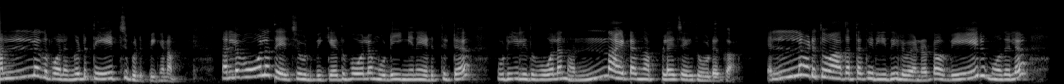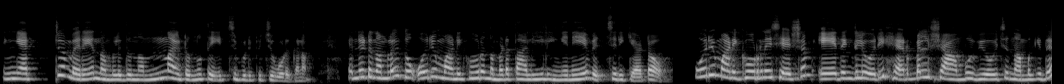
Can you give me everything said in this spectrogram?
നല്ലതുപോലെ അങ്ങോട്ട് തേച്ച് പിടിപ്പിക്കണം. നല്ലപോലെ തേച്ച് പിടിപ്പിക്കുക. ഇതുപോലെ മുടി ഇങ്ങനെ എടുത്തിട്ട് മുടിയിൽ ഇതുപോലെ നന്നായിട്ട് അങ്ങ് അപ്ലൈ ചെയ്ത് കൊടുക്കുക. എല്ലായിടത്തും ആകത്തക്ക രീതിയിൽ വേണം കേട്ടോ. വേര് മുതൽ ഇങ്ങേറ്റം വരെയും നമ്മളിത് നന്നായിട്ടൊന്ന് തേച്ച് പിടിപ്പിച്ച് കൊടുക്കണം. എന്നിട്ട് നമ്മൾ ഇത് ഒരു മണിക്കൂർ നമ്മുടെ തലയിൽ ഇങ്ങനെ വെച്ചിരിക്കുക കേട്ടോ. ഒരു മണിക്കൂറിന് ശേഷം ഏതെങ്കിലും ഒരു ഹെർബൽ ഷാമ്പു ഉപയോഗിച്ച് നമുക്കിത്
